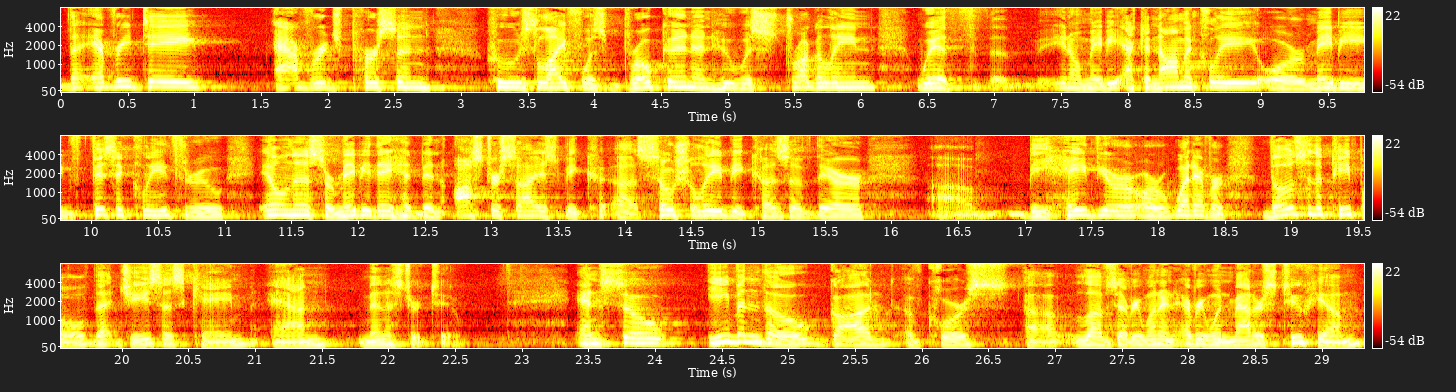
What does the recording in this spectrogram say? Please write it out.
the everyday average person whose life was broken and who was struggling with, you know, maybe economically or maybe physically through illness, or maybe they had been ostracized uh, socially because of their uh, behavior or whatever. Those are the people that Jesus came and ministered to. And so, even though God, of course, uh, loves everyone and everyone matters to him,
